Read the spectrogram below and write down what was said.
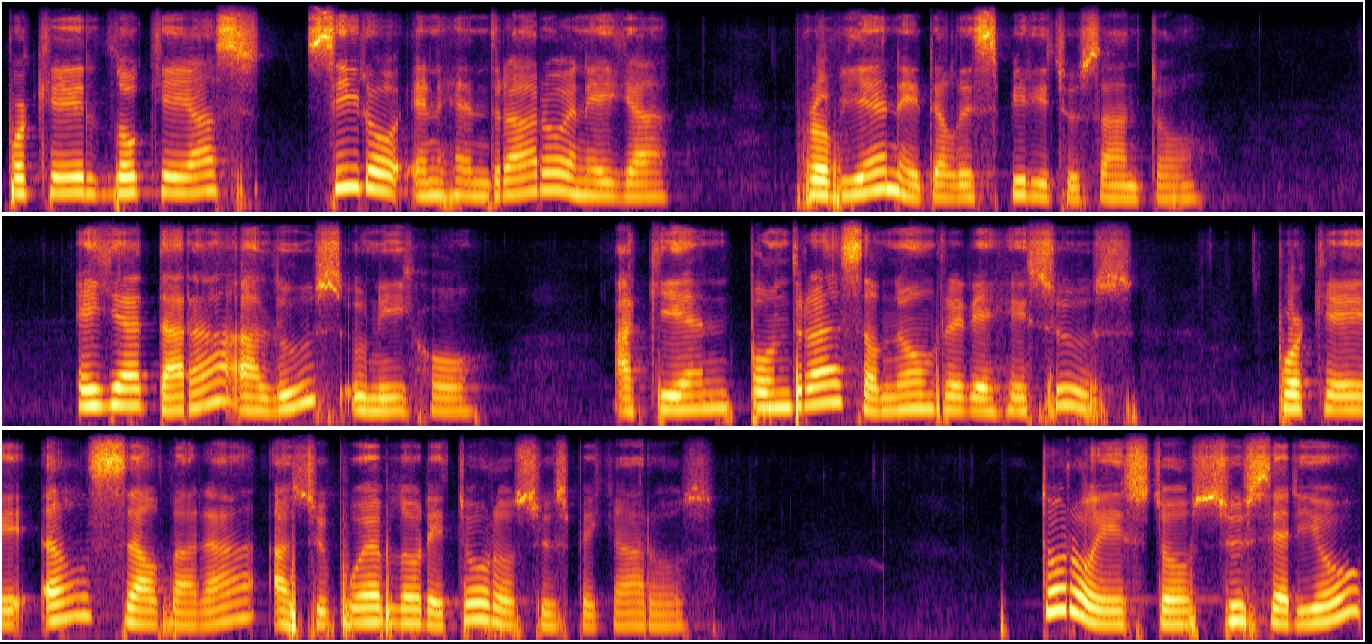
porque lo que has sido engendrado en ella proviene del Espíritu Santo. Ella dará a luz un hijo, a quien pondrás el nombre de Jesús, porque él salvará a su pueblo de todos sus pecados. Todo esto sucedió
